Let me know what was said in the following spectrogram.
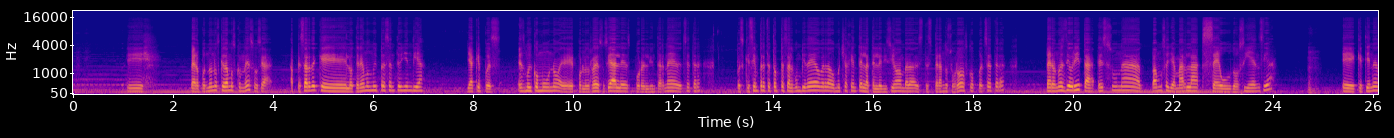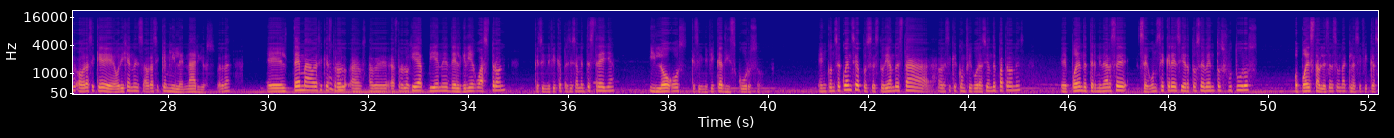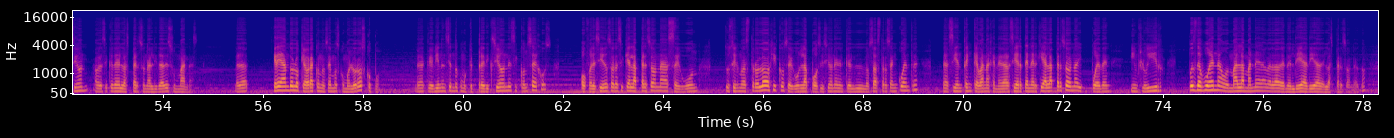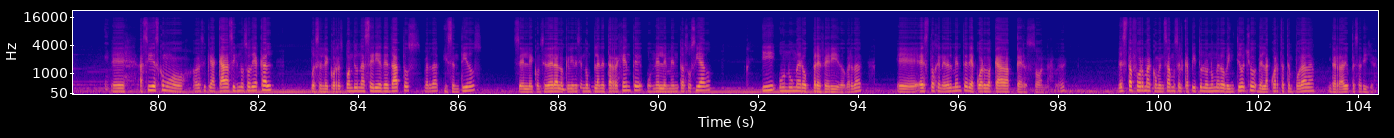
pero pues no nos quedamos con eso, o sea, a pesar de que lo tenemos muy presente hoy en día, ya que pues es muy común, ¿no? Eh, por las redes sociales, por el internet, etcétera, pues que siempre te topes algún video, ¿verdad? O mucha gente en la televisión, ¿verdad? Este, esperando su horóscopo, etcétera. pero no es de ahorita, es una, vamos a llamarla pseudociencia, eh, que tiene ahora sí que orígenes, ahora sí que milenarios, ¿verdad? El tema, ahora sí que astrología viene del griego astrón, que significa precisamente estrella, y logos, que significa discurso. En consecuencia, pues estudiando esta, ahora sí que configuración de patrones, eh, pueden determinarse, según se cree, ciertos eventos futuros, o puede establecerse una clasificación, ahora sí que de las personalidades humanas, ¿verdad? Creando lo que ahora conocemos como el horóscopo. Que vienen siendo como que predicciones y consejos ofrecidos ahora sí que a la persona según su signo astrológico, según la posición en la que los astros se encuentren, sienten que van a generar cierta energía a la persona y pueden influir pues de buena o mala manera, ¿verdad? En el día a día de las personas, ¿no? Eh, así es como, ahora sí que a cada signo zodiacal, pues se le corresponde una serie de datos, ¿verdad? Y sentidos. Se le considera lo que viene siendo un planeta regente, un elemento asociado y un número preferido, ¿verdad? Eh, esto generalmente de acuerdo a cada persona. De esta forma comenzamos el capítulo número 28 de la cuarta temporada de Radio Pesadilla.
